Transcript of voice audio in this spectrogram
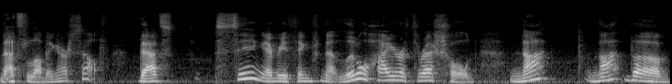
That's loving ourselves. That's seeing everything from that little higher threshold, not, not the,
